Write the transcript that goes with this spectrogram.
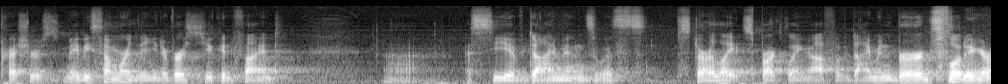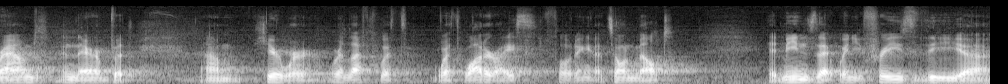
pressures, maybe somewhere in the universe you can find uh, a sea of diamonds with starlight sparkling off of diamond bergs floating around in there. But um, here we're, we're left with, with water ice floating in its own melt. It means that when you freeze the, uh,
